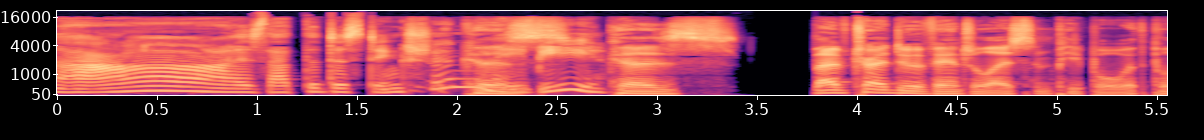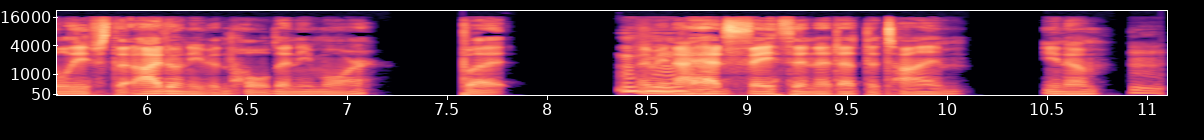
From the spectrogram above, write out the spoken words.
Ah, is that the distinction? Maybe. Because I've tried to evangelize some people with beliefs that I don't even hold anymore. But I mean, Mhm. I had faith in it at the time. You know, Hmm.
